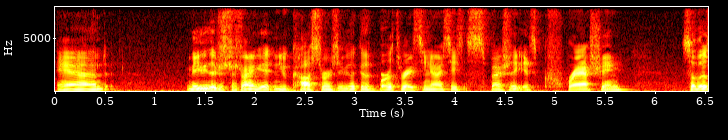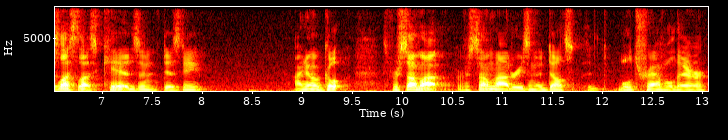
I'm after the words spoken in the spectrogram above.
and maybe they're just trying to get new customers. If you look at the birth rates in the United States, especially, it's crashing. So there's less and less kids, and Disney. I know go, for some for some odd reason, adults will travel there.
